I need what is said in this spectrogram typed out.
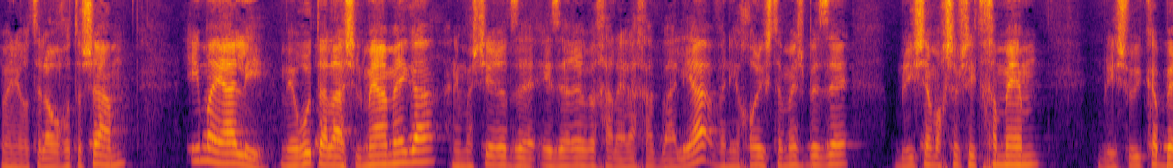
ואני רוצה לערוך אותו שם, אם היה לי מהירות עלה של 100 מגה, אני משאיר את זה איזה ערב אחד לילה אחד בעלייה, ואני יכול להשתמש בזה בלי שהמחשב שלי יתחמם, בלי שהוא יכבה,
